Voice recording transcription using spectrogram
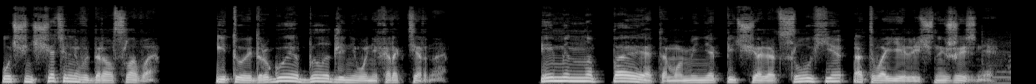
очень тщательно выбирал слова. И то, и другое было для него не характерно. Именно поэтому меня печалят слухи о твоей личной жизни.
